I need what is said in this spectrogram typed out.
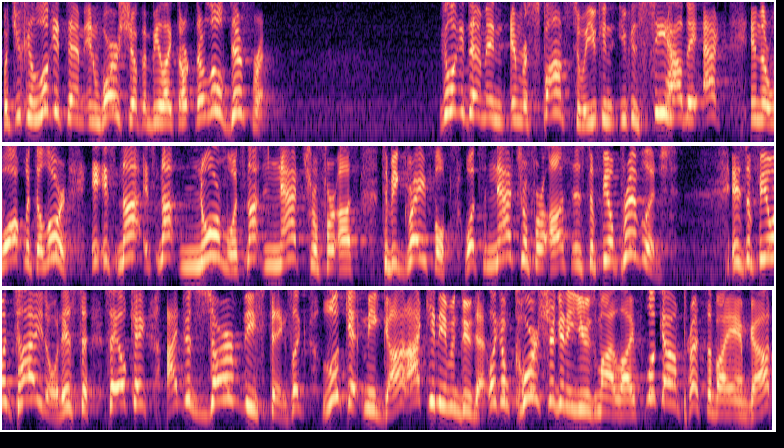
but you can look at them in worship and be like, they're, they're a little different. You can look at them in, in response to it. You can, you can see how they act in their walk with the Lord. it's, not, it's not normal. It's not natural for us to be grateful. What's natural for us is to feel privileged is to feel entitled, is to say, okay, I deserve these things. Like, look at me, God. I can even do that. Like, of course you're going to use my life. Look how impressive I am, God.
